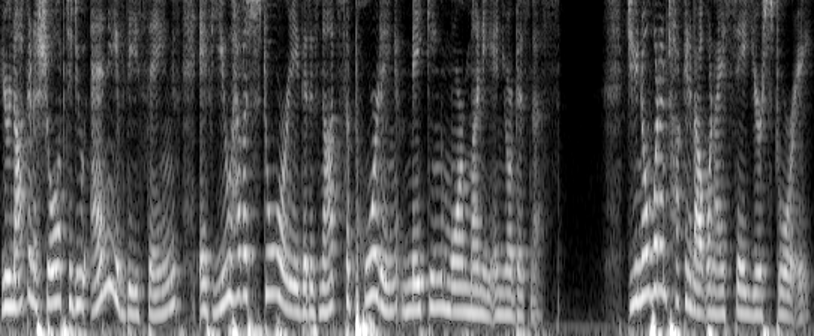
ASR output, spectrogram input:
You're not going to show up to do any of these things if you have a story that is not supporting making more money in your business. Do you know what I'm talking about when I say your story?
